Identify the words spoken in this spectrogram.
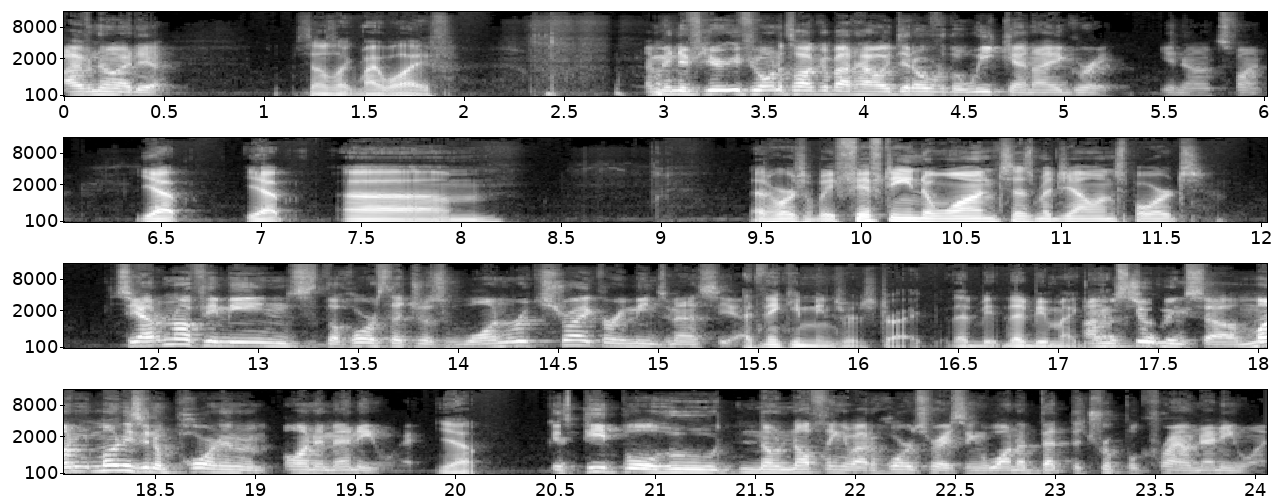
I have no idea. Sounds like my wife. I mean, if you if you want to talk about how I did over the weekend, I agree. You know, it's fine. Yep, yep. Um, that horse will be fifteen to one, says Magellan Sports. See, I don't know if he means the horse that just won Rich Strike or he means Messier. I think he means Rich Strike. That'd be that'd be my guess. I'm assuming so. Money money's going to pour on him, on him anyway. Yep. Because people who know nothing about horse racing want to bet the Triple Crown anyway.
